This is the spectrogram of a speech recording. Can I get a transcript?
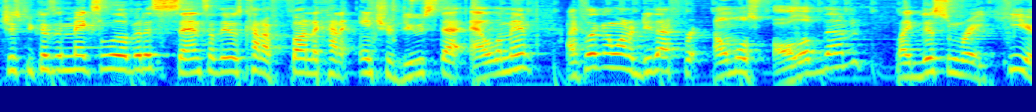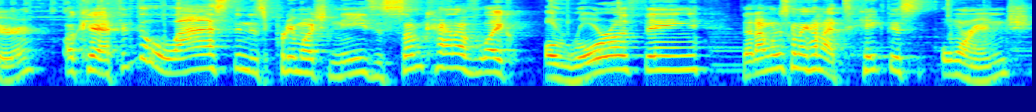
just because it makes a little bit of sense. I think it was kind of fun to kind of introduce that element. I feel like I want to do that for almost all of them, like this one right here. Okay, I think the last thing this pretty much needs is some kind of like aurora thing that I'm just gonna kind of take this orange,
